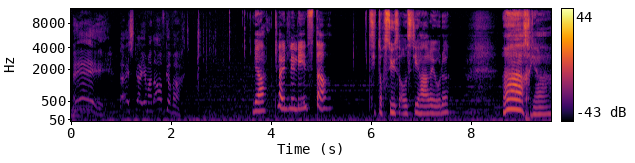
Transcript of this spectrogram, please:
Hey, da ist ja jemand aufgewacht. Ja, Klein Lilly ist da. Sieht doch süß aus, die Haare, oder? Ach ja,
